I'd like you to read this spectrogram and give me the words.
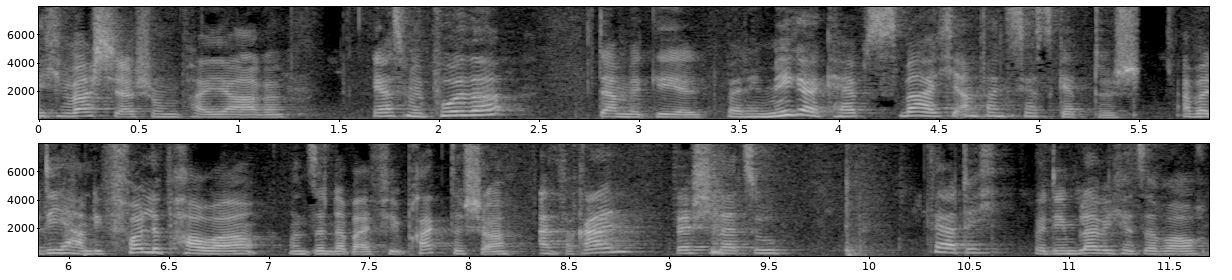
Ich wasche ja schon ein paar Jahre. Erst mit Pulver, dann mit Gel. Bei den Megacaps war ich anfangs ja skeptisch. Aber die haben die volle Power und sind dabei viel praktischer. Einfach rein, Wäsche dazu. Fertig. Bei dem bleibe ich jetzt aber auch.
